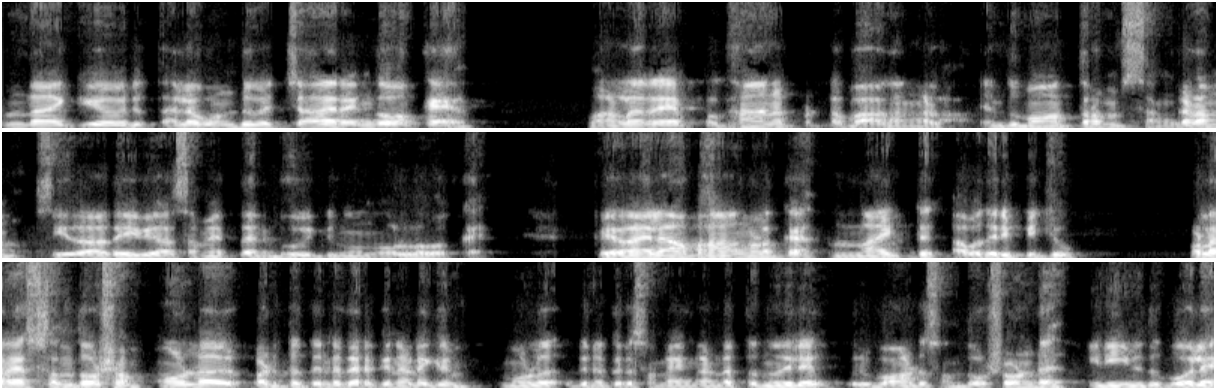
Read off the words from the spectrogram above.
ഉണ്ടാക്കിയ ഒരു തല കൊണ്ടുവച്ച ആ രംഗമൊക്കെ വളരെ പ്രധാനപ്പെട്ട ഭാഗങ്ങളാണ് എന്തുമാത്രം സങ്കടം സീതാദേവി ആ സമയത്ത് അനുഭവിക്കുന്നു എന്നുള്ളതൊക്കെ. ഏതായാലും ആ ഭാഗങ്ങളൊക്കെ നന്നായിട്ട് അവതരിപ്പിച്ചു. വളരെ സന്തോഷം മോൾ പഠിത്തത്തിന്റെ തിരക്കിനിടയ്ക്കും മോൾ ഇതിനൊക്കെ ഒരു സമയം കണ്ടെത്തുന്നതിൽ ഒരുപാട് സന്തോഷമുണ്ട്. ഇനിയും ഇതുപോലെ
